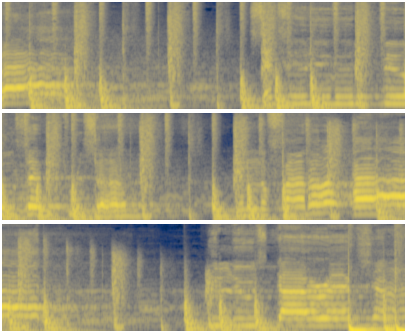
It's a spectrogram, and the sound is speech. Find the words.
fire. Sensitivity feels a prison in the final act. We lose direction.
